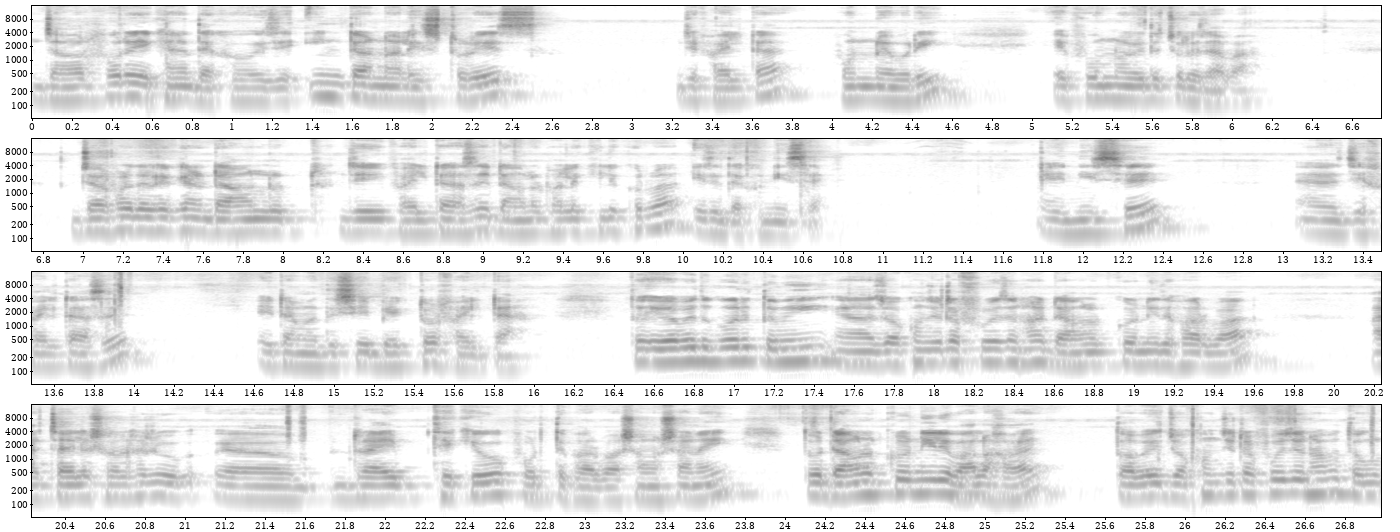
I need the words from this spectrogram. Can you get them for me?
যাওয়ার পরে এখানে দেখো, এই যে ইন্টারনাল স্টোরেজ যে ফাইলটা ফোন মেমোরি এই ফোন মেমোরিতে চলে যাবা। যার ফলে দেখো এখানে ডাউনলোড যেই ফাইলটা আছে ডাউনলোড ফাইলে ক্লিক করবা, এই যে দেখো নিচে। এই নিচে যে ফাইলটা আছে, এটা আমাদের সেই ভেক্টর ফাইলটা তো এইভাবে তো করে তুমি যখন যেটা প্রয়োজন হয় ডাউনলোড করে নিতে পারবা। আর চাইলে সরাসরি ড্রাইভ থেকেও পড়তে পারবা, সমস্যা নেই। তো ডাউনলোড করে নিলে ভালো হয়। তবে যখন যেটা প্রয়োজন হবে তখন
